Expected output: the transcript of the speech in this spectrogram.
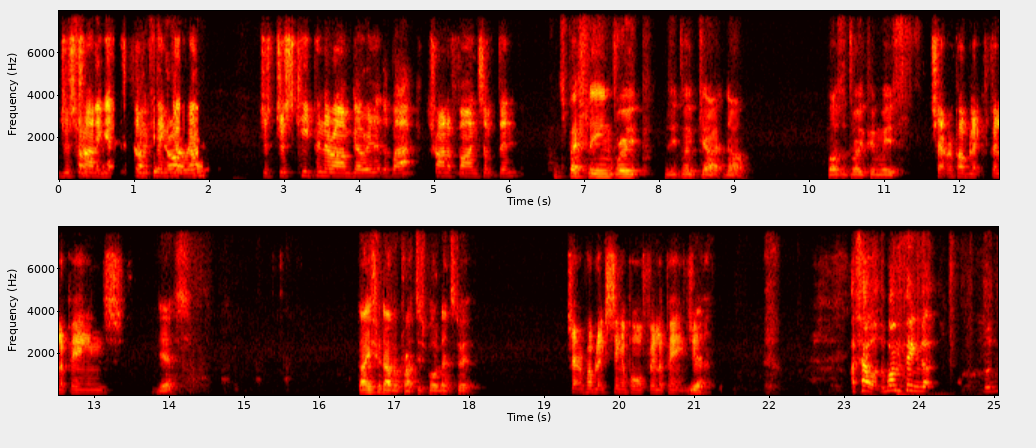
just trying to get Trying to keep something going, going. just just keeping their arm going at the back, trying to find something. Especially in group. Was it group J? No. Was it grouping with Czech Republic, Philippines. yes. They should have a practice board next to it. Czech Republic, Singapore, Philippines. Yeah. I tell you what, the one thing that the,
